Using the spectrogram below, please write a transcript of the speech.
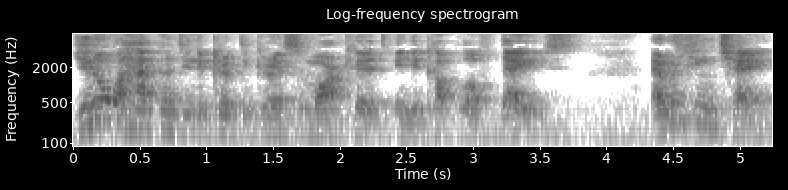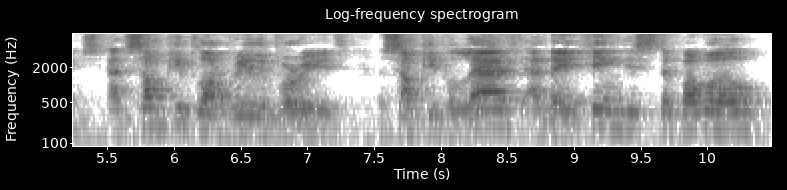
You know what happened in the cryptocurrency market in a couple of days? Everything changed and some people are really worried. Some people left and they think this is the bubble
